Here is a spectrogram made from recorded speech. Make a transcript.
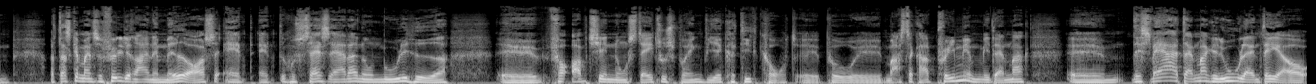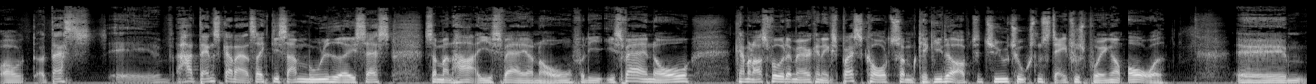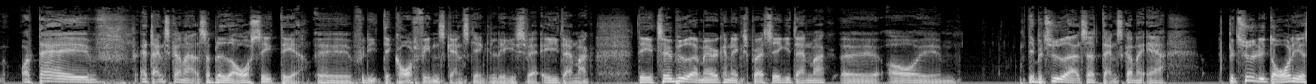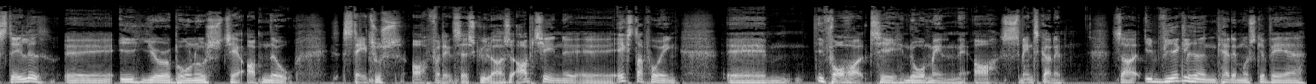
og der skal man selvfølgelig regne med også, at, at hos SAS er der nogle muligheder øh, for at optjene nogle statuspoint via kreditkort øh, på øh, Mastercard Premium i Danmark. Øh, desværre er Danmark et uland der, og, og, og der øh, har danskerne altså ikke de samme muligheder i SAS, som man har i Sverige og Norge. Fordi i Sverige og Norge kan man også få et American Express-kort, som kan give dig op til 20.000 statuspoint om året. Øh, og der øh, er danskerne altså blevet overset der, øh, fordi det kort findes ganske enkelt ikke i, Sverige, i Danmark. Det tilbyder American Express ikke i Danmark, øh, og øh, det betyder altså, at danskerne er betydeligt dårligere stillet øh, i Eurobonus til at opnå status, og for den sags skyld også optjene øh, ekstra point øh, i forhold til nordmændene og svenskerne. Så i virkeligheden kan det måske være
